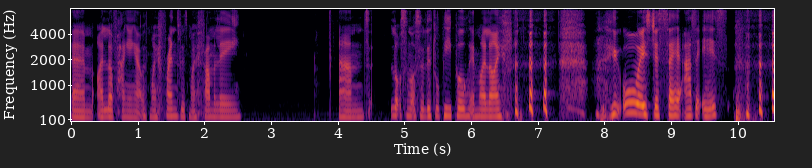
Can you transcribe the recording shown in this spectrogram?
Um, I love hanging out with my friends, with my family, and lots and lots of little people in my life who always just say it as it is.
